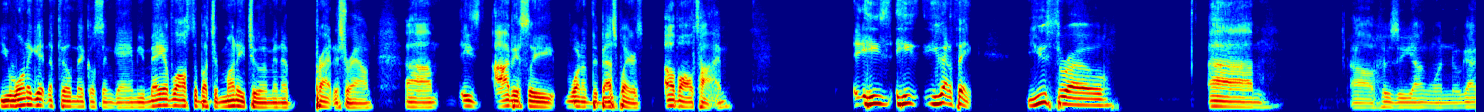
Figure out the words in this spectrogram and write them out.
You want to get in a Phil Mickelson game. You may have lost a bunch of money to him in a practice round. Um, he's obviously one of the best players of all time. He's he. You got to think. You throw. Um. Oh, who's a young one? We got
